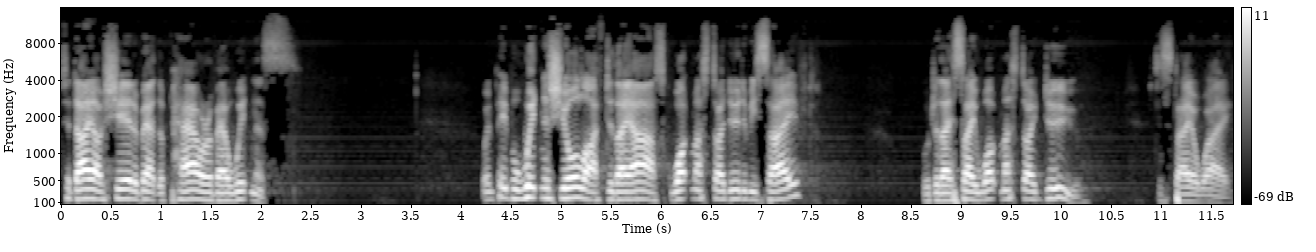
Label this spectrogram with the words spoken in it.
Today I've shared about the power of our witness. When people witness your life, do they ask, What must I do to be saved? Or do they say, What must I do to stay away?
